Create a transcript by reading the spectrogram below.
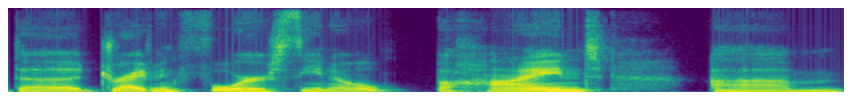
the driving force you know behind um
